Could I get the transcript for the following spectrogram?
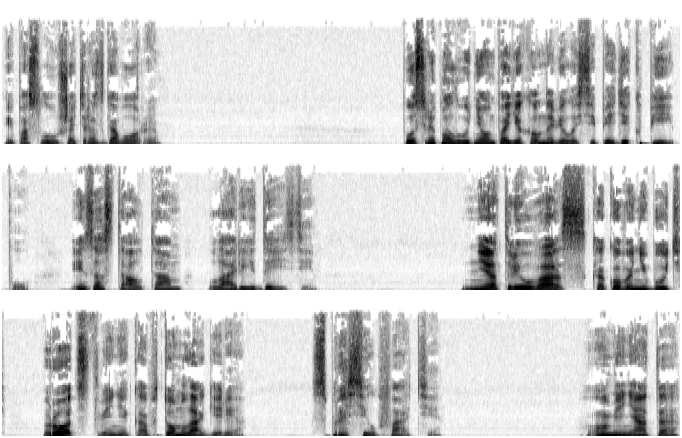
и послушать разговоры. После полудня он поехал на велосипеде к Пипу и застал там Ларри и Дейзи. «Нет ли у вас какого-нибудь родственника в том лагере?» — спросил Фати. «У меня-то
